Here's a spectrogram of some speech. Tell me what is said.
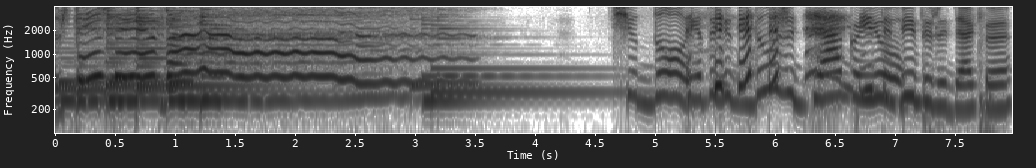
завжди жива. Чудово, я тобі дуже дякую. І тобі дуже дякую.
